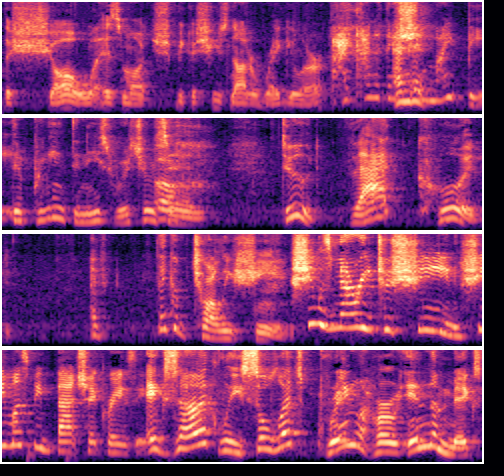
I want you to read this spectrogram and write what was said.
the show as much because she's not a regular. But I kind of think And she might be. They're bringing Denise Richards in, dude. That could. i think of Charlie Sheen. She was married to Sheen. She must be batshit crazy. Exactly. So let's bring her in the mix,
